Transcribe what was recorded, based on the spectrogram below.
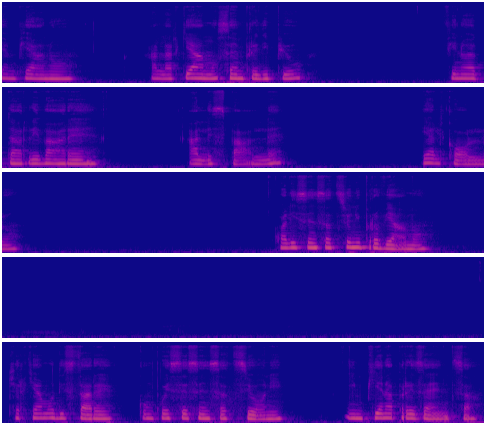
pian piano allarghiamo sempre di più fino ad arrivare alle spalle e al collo. Quali sensazioni proviamo? Cerchiamo di stare con queste sensazioni in piena presenza.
